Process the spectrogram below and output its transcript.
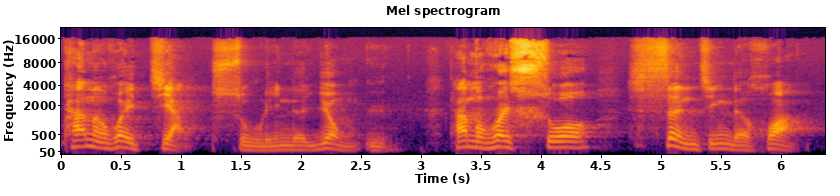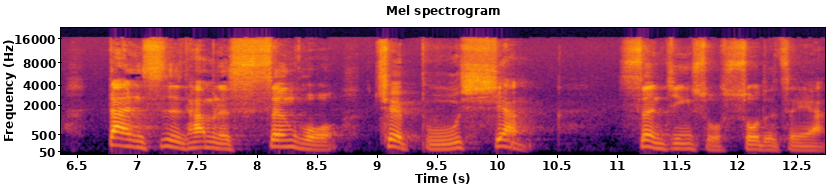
他们会讲属灵的用语，他们会说圣经的话，但是他们的生活却不像圣经所说的这样。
